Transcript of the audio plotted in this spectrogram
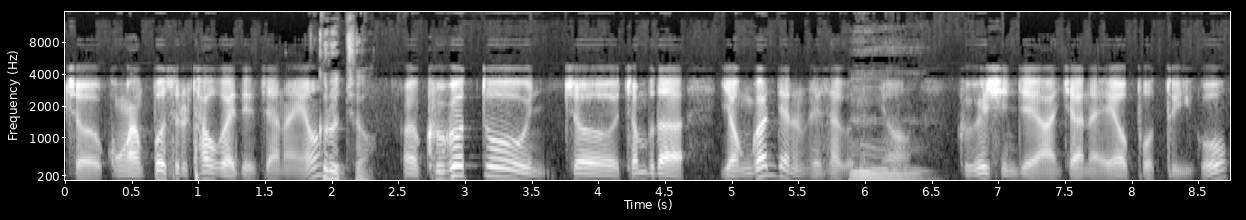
저 공항 버스를 타고 가야 되잖아요. 그렇죠. 어, 그것도 저 전부 다 연관되는 회사거든요. 음. 그것이 이제 아시아나 에어포트이고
